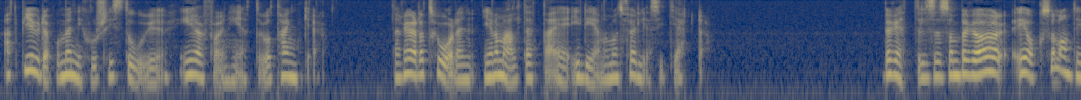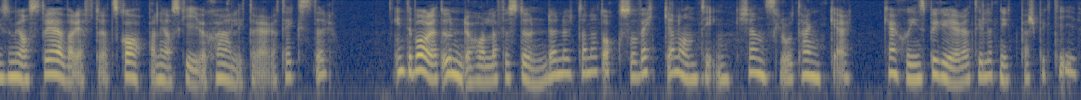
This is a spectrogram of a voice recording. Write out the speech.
Att bjuda på människors historier, erfarenheter och tankar. Den röda tråden genom allt detta är idén om att följa sitt hjärta. Berättelser som berör är också någonting som jag strävar efter att skapa när jag skriver skönlitterära texter. Inte bara att underhålla för stunden utan att också väcka någonting, känslor och tankar, kanske inspirera till ett nytt perspektiv.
